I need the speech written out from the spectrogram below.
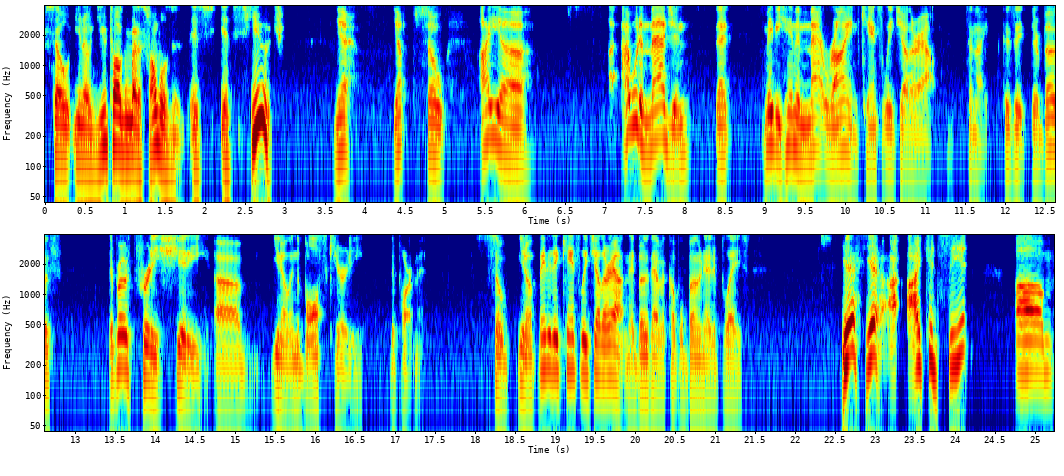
So you know, you talking about his fumbles is, is it's huge. Yeah. Yep. So I uh I- would imagine that maybe him and Matt Ryan cancel each other out tonight because they, they're both they're both pretty shitty uh you know in the ball security department. So, you know, maybe they cancel each other out and they both have a couple boneheaded plays. Yeah, yeah, I, I could see it. Um,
